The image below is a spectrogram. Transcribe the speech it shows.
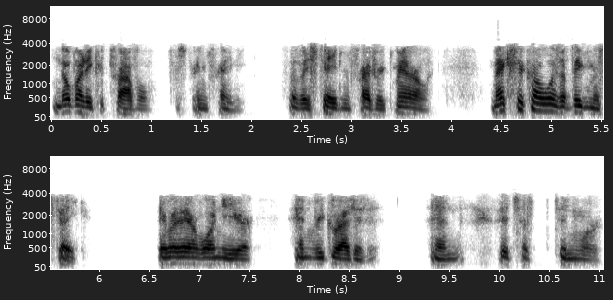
nobody could travel for spring training. So they stayed in Frederick, Maryland. Mexico was a big mistake. They were there one year and regretted it. And it just didn't work.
